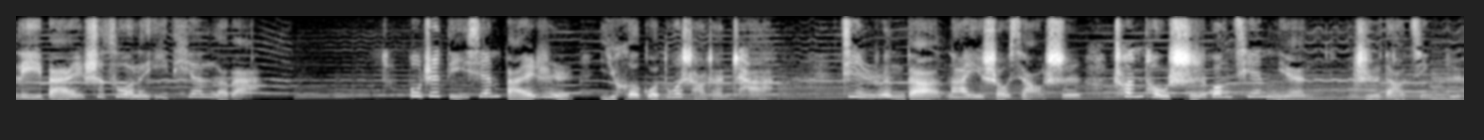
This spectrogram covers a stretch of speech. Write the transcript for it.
李白是坐了一天了吧？不知笛仙白日已喝过多少盏茶，浸润的那一首小诗，穿透时光千年，直到今日。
